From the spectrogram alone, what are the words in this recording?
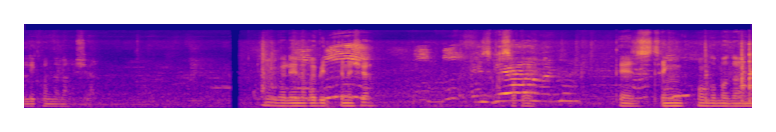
balik ko na lang siya. Ayun, bali nakabit ko na siya. Saksak ko. Testing kung gumagana.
